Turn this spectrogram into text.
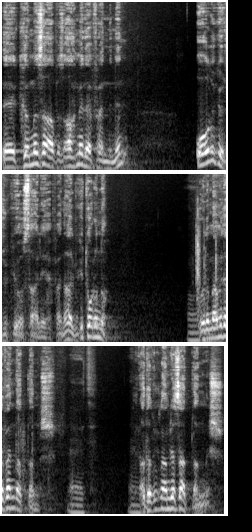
e, Kırmızı Hafız Ahmet Efendi'nin oğlu gözüküyor Salih Efendi. Halbuki torunu. Burada Mehmet Efendi atlanmış. Evet. Atatürk'ün amcası atlanmış.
